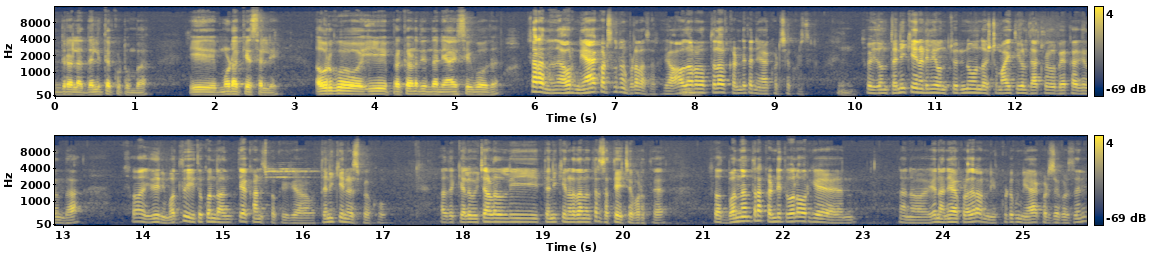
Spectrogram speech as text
ಇದ್ರಲ್ಲ ದಲಿತ ಕುಟುಂಬ ಈ ಮೂಡ ಕೇಸಲ್ಲಿ ಅವ್ರಿಗೂ ಈ ಪ್ರಕರಣದಿಂದ ನ್ಯಾಯ ಸಿಗ್ಬೋದಾ? ಸರ್ ಅದು ಅವ್ರಿಗೆ ನ್ಯಾಯ ಕೊಡ್ಸೋಕೆ ನಾವು ಬಿಡಲ್ಲ ಸರ್. ಯಾವ್ದಾದ್ರು ಹೋಗ್ತಲ್ಲ ಅವ್ರು ಖಂಡಿತ ನ್ಯಾಯ ಕೊಡಿಸೇ ಕೊಡ್ತೀವಿ ಸೊ ಇದೊಂದು ತನಿಖೆ ನಡೀಲಿ ಒಂದು ಇನ್ನೂ ಒಂದಷ್ಟು ಮಾಹಿತಿಗಳು ದಾಖಲೆಗಳು ಬೇಕಾಗಿರೋದ್ರಿಂದ ಸೊ ಇದೀನಿ ಮೊದಲು ಇದಕ್ಕೊಂದು ಅಂತ್ಯ ಕಾಣಿಸ್ಬೇಕು ಈಗ ತನಿಖೆ ನಡೆಸಬೇಕು. ಅದು ಕೆಲವು ವಿಚಾರಗಳಲ್ಲಿ ತನಿಖೆ ನಡೆದ ನಂತರ ಸತ್ಯ ಇಚ್ಛೆ ಬರುತ್ತೆ. ಸೊ ಅದು ಬಂದ ನಂತರ ಖಂಡಿತವಾಗ್ಲೂ ಅವ್ರಿಗೆ ನಾನು ಏನು ಅನ್ಯಾಯ ಕೊಡಿದ್ರೆ ಅವ್ರ ಕುಟುಂಬ ನ್ಯಾಯ ಕೊಡಿಸೇ ಕೊಡಿಸ್ತೀನಿ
